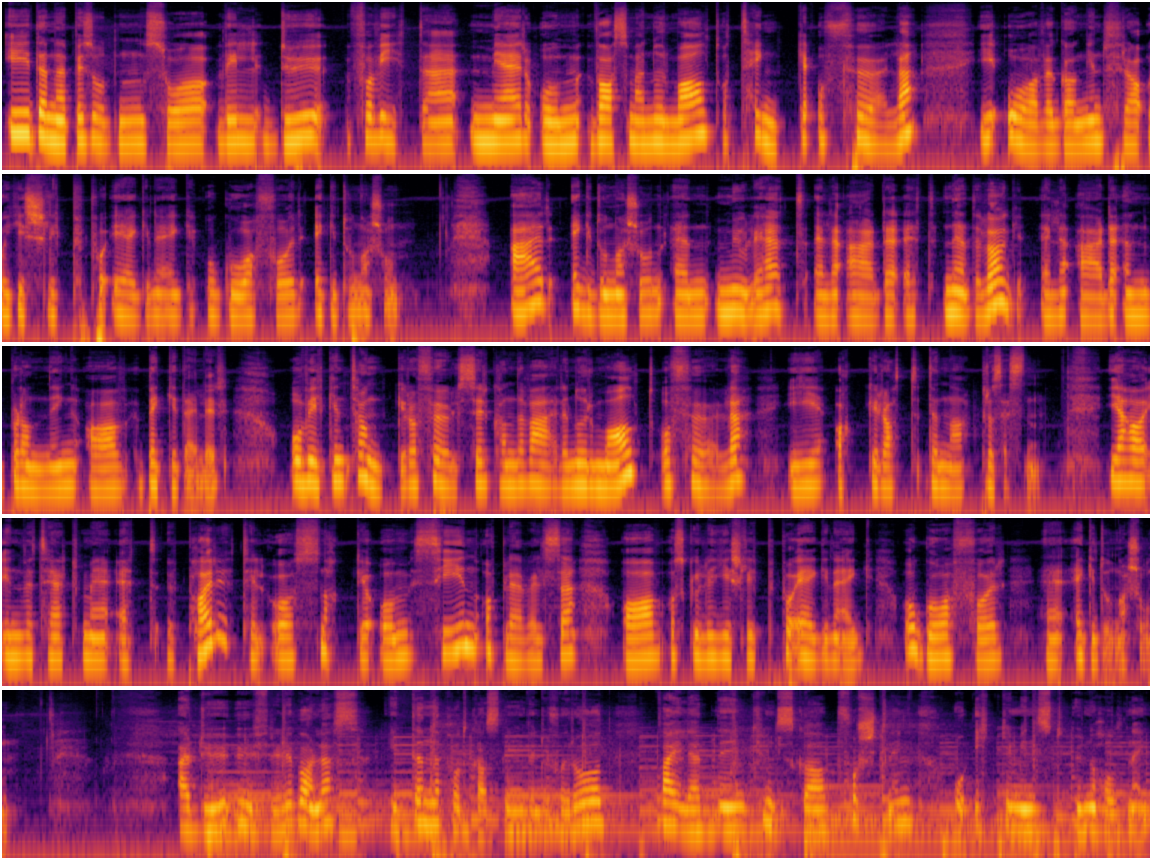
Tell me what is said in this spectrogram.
I denne episoden så vil du få vite mer om hva som er normalt å tenke og føle i overgangen fra å gi slipp på egne egg og gå for eggdonasjon. Er eggdonasjon en mulighet, eller er det et nederlag, eller er det en blanding av begge deler? Og hvilke tanker og følelser kan det være normalt å føle i akkurat denne prosessen? Jeg har invitert med et par til å snakke om sin opplevelse av å skulle gi slipp på egne egg og gå for eh, eggdonasjon. Er du ufrivillig barnløs? I denne podkasten vil du få råd, veiledning, kunnskap, forskning og ikke minst underholdning.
